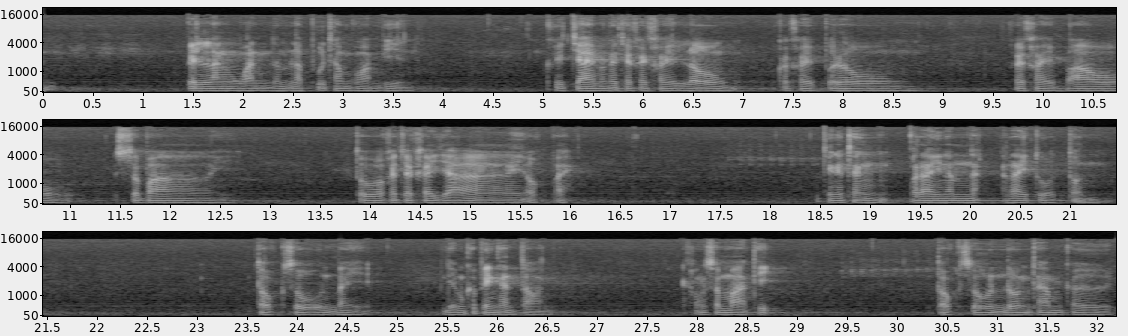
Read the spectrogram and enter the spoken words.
เป็นรางวัลสำหรับผู้ทำความเพียรคือใจมันก็จะค่อยๆโล่ง ค่อยๆโปร่ง ค่อยๆเบา สบาย ตัวก็จะขยายออกไปจนกระทั่งไร้น้ำหนักไร้ตัวตน ตกศูนย์ไป เดี๋ยวมันก็เป็นขั้นตอนของสมาธิ ตกศูนย์ดวงธรรมเกิด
